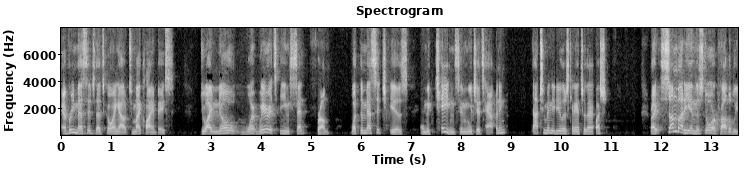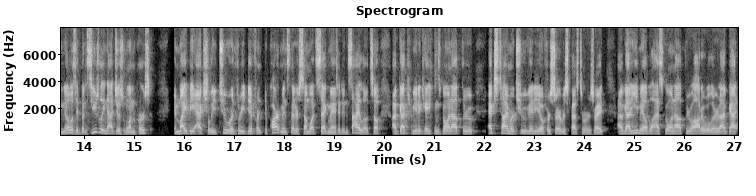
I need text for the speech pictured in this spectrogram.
every message that's going out to my client base? Do I know what where it's being sent from, what the message is, and the cadence in which it's happening? Not too many dealers can answer that question right? Somebody in the store probably knows it, but it's usually not just one person. It might be actually two or three different departments that are somewhat segmented and siloed. So I've got communications going out through Xtime or TruVideo for service customers, right? I've got email blasts going out through Auto Alert. I've got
